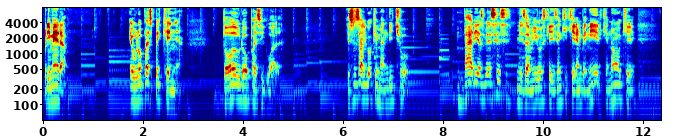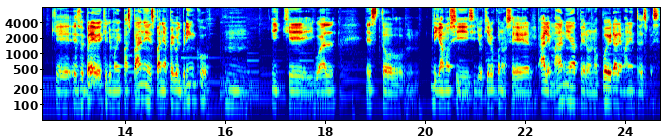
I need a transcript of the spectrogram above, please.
primera, Europa es pequeña, toda Europa es igual. Eso es algo que me han dicho varias veces mis amigos que dicen que quieren venir, que no, que que eso es breve, que yo me voy para España y España pego el brinco mm, y que igual esto, digamos, si, si yo quiero conocer Alemania, pero no puedo ir a Alemania, entonces pues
